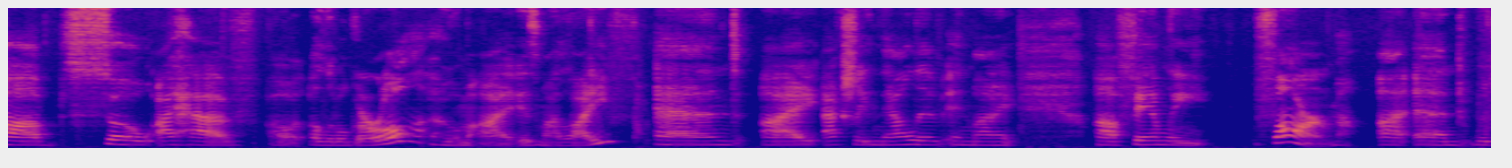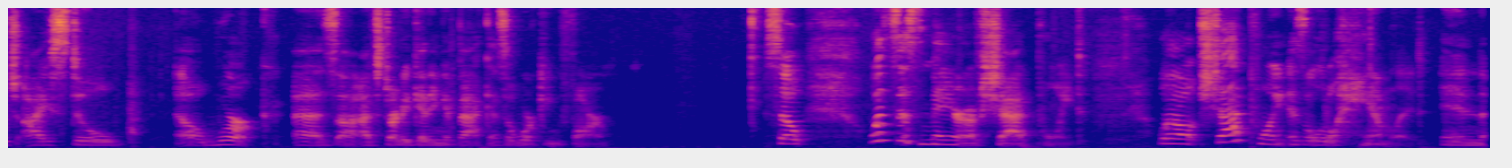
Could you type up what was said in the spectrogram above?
Uh, so I have a, a, little girl whom I is my life, and I actually now live in my uh, family farm, uh, and which I still uh, work as uh, I've started getting it back as a working farm. So, what's this mayor of Shad Point? Well, Shad Point is a little hamlet in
